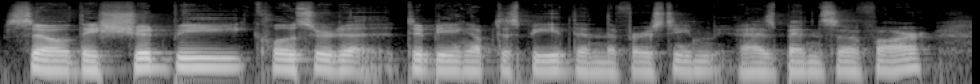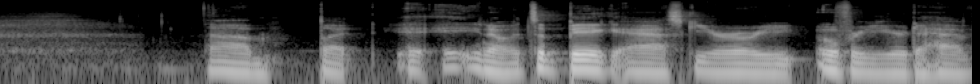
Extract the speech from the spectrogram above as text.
So they should be closer to, to being up to speed than the first team has been so far. Um, but it, you know, it's a big ask year over year to have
